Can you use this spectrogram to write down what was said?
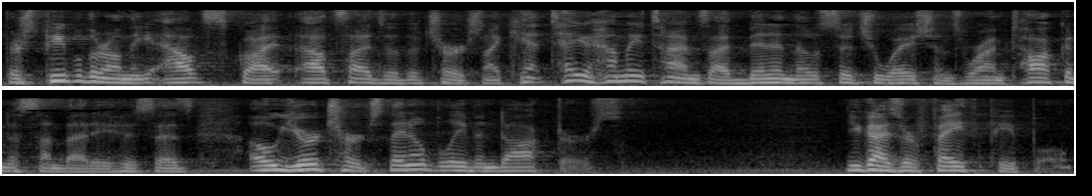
There's people that are on the outsides of the church, and I can't tell you how many times I've been in those situations where I'm talking to somebody who says, "Oh, your church, they don't believe in doctors. You guys are faith people."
